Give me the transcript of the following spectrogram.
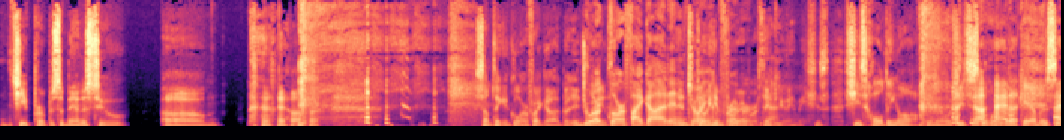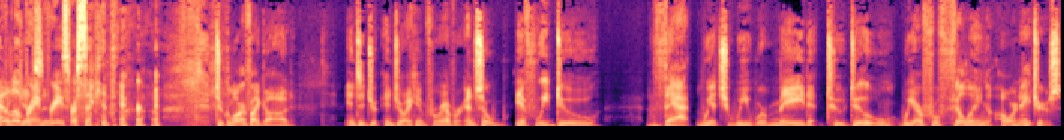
the chief purpose of man is to um, something and glorify God, but enjoy Glor- glorify God and, and enjoy, enjoy, Him, him forever. forever. Thank yeah. you, Amy. She's she's holding off. You know, she's just no, going wait. Okay, I'm going to see. I had a little brain it. freeze for a second there. to glorify God and to enjoy Him forever, and so if we do that which we were made to do, we are fulfilling our natures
